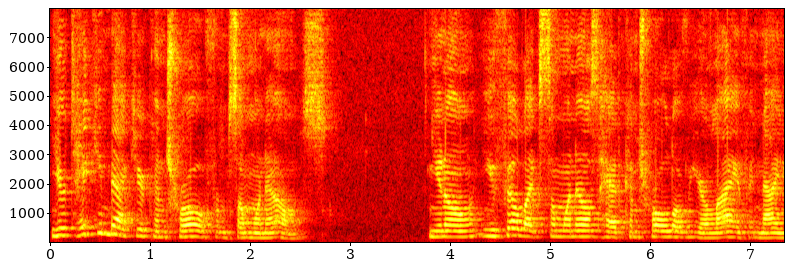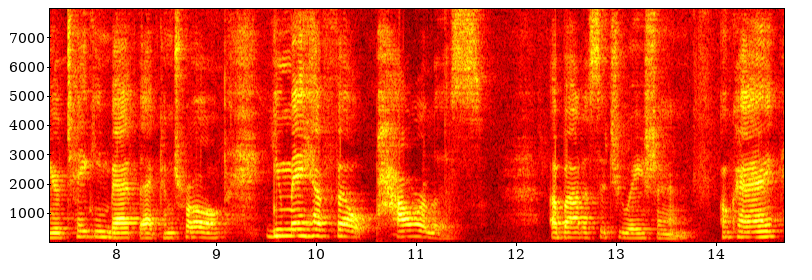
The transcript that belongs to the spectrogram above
you're taking back your control from someone else. You know, you feel like someone else had control over your life and now you're taking back that control. You may have felt powerless about a situation okay?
